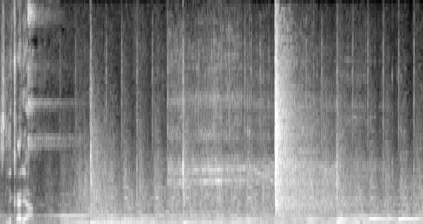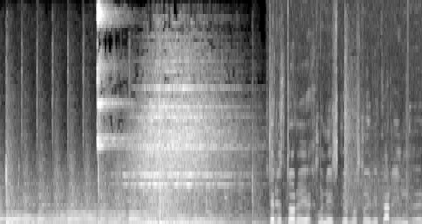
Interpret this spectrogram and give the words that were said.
з лікарями. Територія Хмельницької обласної лікарні е,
